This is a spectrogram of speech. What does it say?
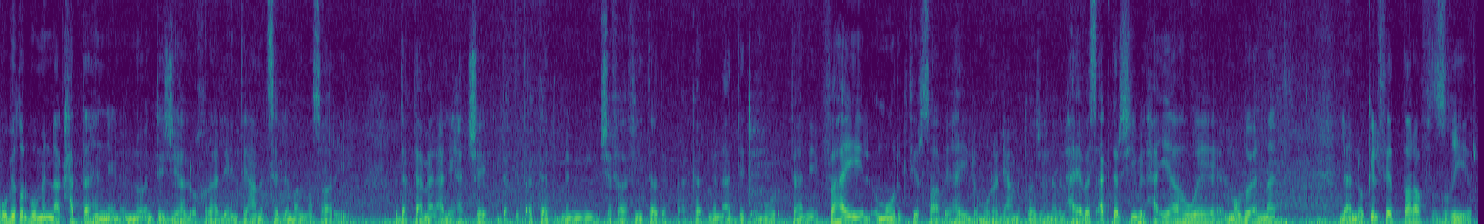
وبيطلبوا منك حتى هن إنه أنت الجهة الأخرى اللي أنت عم تسلمها المصاري. بدك تعمل عليها تشيك بدك تتأكد من شفافيتها بدك تتأكد من عدة أمور تانية. فهي الأمور كتير صعبة هي الأمور اللي عم تواجهنا بالحياة. بس أكثر شيء بالحقيقة هو الموضوع المادي. لأنه كلفه طرف صغير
